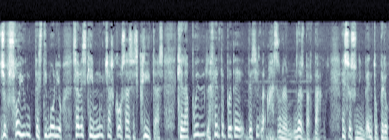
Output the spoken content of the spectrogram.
Yo soy un testimonio. Sabes que hay muchas cosas escritas que la, gente puede decir, no, eso no, es verdad, eso es un invento, pero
